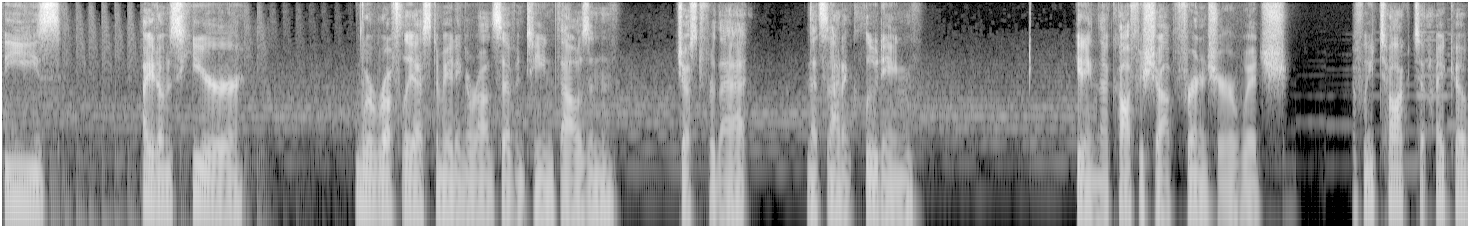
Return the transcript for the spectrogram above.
these items here, we're roughly estimating around 17,000 just for that. And that's not including getting the coffee shop furniture, which if we talk to Ika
